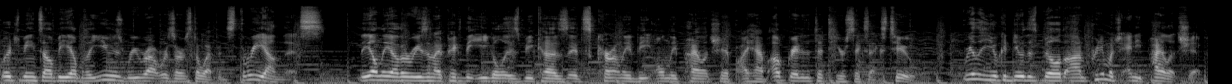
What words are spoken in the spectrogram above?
which means I'll be able to use Reroute Reserves to Weapons 3 on this. The only other reason I picked the Eagle is because it's currently the only pilot ship I have upgraded to Tier 6 X2. Really, you could do this build on pretty much any pilot ship.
